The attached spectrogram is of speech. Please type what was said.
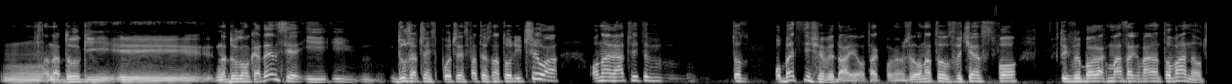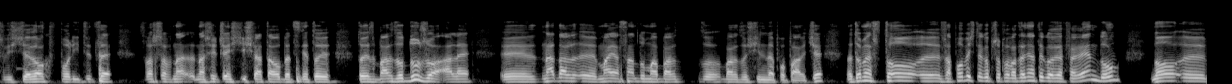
mm, na drugi, y, na drugą kadencję i, i duża część społeczeństwa też na to liczyła. Ona raczej to, to obecnie się wydaje, o tak powiem, że ona to zwycięstwo w tych wyborach ma zagwarantowane. Oczywiście rok w polityce, zwłaszcza w na, naszej części świata obecnie, to, to jest bardzo dużo, ale y, nadal y, Maja Sandu ma bardzo, bardzo silne poparcie. Natomiast to y, zapowiedź tego przeprowadzenia tego referendum no, y,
